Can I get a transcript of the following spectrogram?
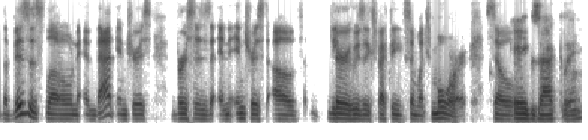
the business loan and that interest versus an interest of the who's expecting so much more? So exactly,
